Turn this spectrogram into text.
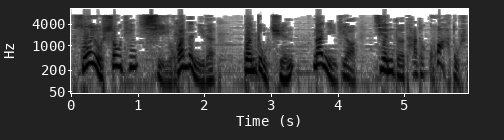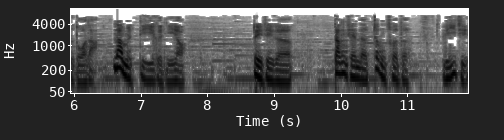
所有收听喜欢的你的观众群，那你就要兼得它的跨度是多大。那么第一个，你要对这个当前的政策的理解，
